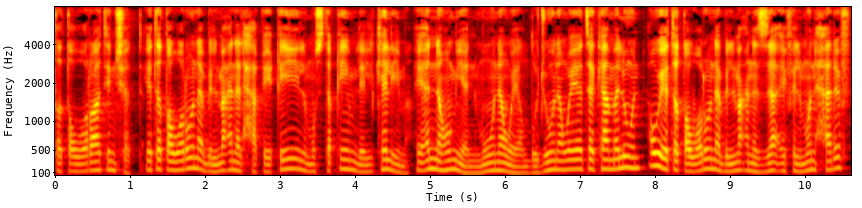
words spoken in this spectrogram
تطورات شتى. يتطورون بالمعنى الحقيقي المستقيم للكلمة أي أنهم ينمون وينضجون ويتكاملون أو يتطورون بالمعنى الزائف المنحرف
